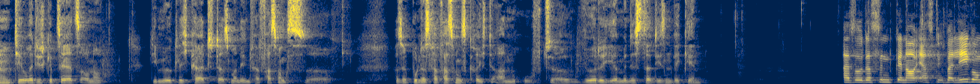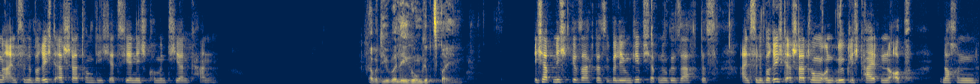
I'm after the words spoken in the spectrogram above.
Theoretisch gibt es ja jetzt auch noch die Möglichkeit, dass man den Verfassungs, äh, also Bundesverfassungsgericht anruft. Äh, würde Ihr Minister diesen Weg gehen? Also das sind genau erste Überlegungen, einzelne Berichterstattungen, die ich jetzt hier nicht kommentieren kann. Aber die Überlegungen gibt es bei Ihnen? Ich habe nicht gesagt, dass es Überlegungen gibt. Ich habe nur gesagt, dass einzelne Berichterstattungen und Möglichkeiten, ob noch ein,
